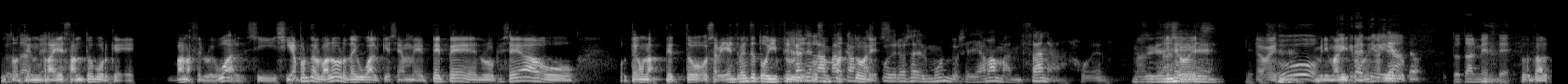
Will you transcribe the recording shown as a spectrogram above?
No te rayes tanto porque van a hacerlo igual. Si, si aporta el valor, da igual que se llame Pepe en lo que sea o, o tenga un aspecto. O sea, evidentemente todo influye. Fíjate, la marca más poderosa del mundo se llama Manzana, joder. Eso es. Ya ves, uh, ¿eh? Totalmente. Total.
